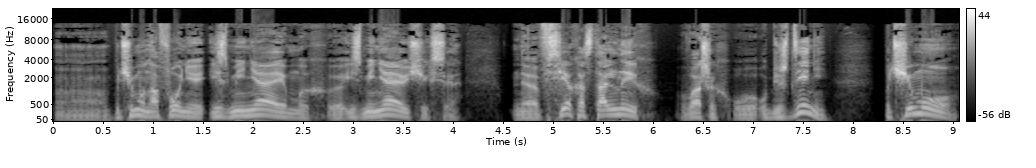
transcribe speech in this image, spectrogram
э, почему на фоне изменяемых, э, изменяющихся э, всех остальных ваших убеждений, почему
